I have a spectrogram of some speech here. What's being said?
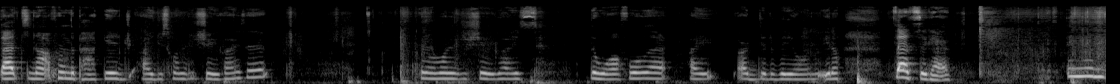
That's not from the package. I just wanted to show you guys it. And I wanted to show you guys the waffle that I, I did a video on. But, You know, that's okay. And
